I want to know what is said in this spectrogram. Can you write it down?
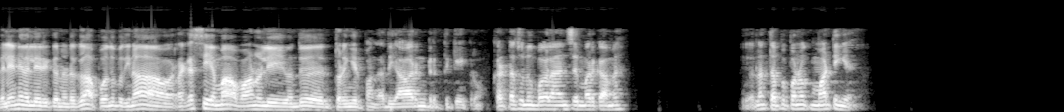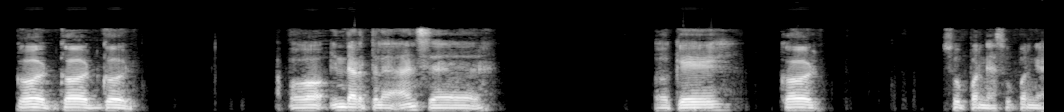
வெள்ளையனே வெளியேறிக்க நடக்கும். அப்போ வந்து பாத்தீங்கன்னா ரகசியமா வானொலி வந்து தொடங்கியிருப்பாங்க. அது யாருன்றது கேட்குறோம். கரெக்டா சொல்லுங்க பார்க்கலாம் ஆன்சர் மறக்காம. இதெல்லாம் தப்பு பண்ண மாட்டீங்க. குட் குட் குட் அப்போ இந்த இடத்துல ஆன்சர் ஓகே குட் சூப்பருங்க சூப்பருங்க.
